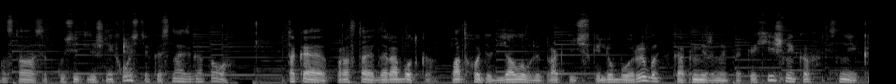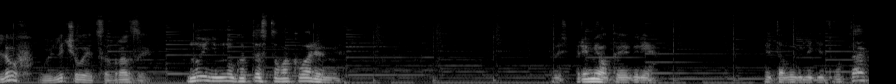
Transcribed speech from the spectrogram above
Осталось откусить лишний хвостик и снасть готова. Такая простая доработка подходит для ловли практически любой рыбы, как мирной, так и хищников. С ней клев увеличивается в разы. Ну и немного теста в аквариуме. То есть при мелкой игре это выглядит вот так.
